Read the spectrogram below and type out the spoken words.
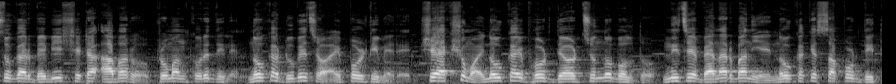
সুগার বেবি, সেটা আবারও প্রমাণ করে দিলেন। নৌকা ডুবে যাওয়ায় পোল্টি মেরে। সে একসময় নৌকায় ভোট দেওয়ার জন্য বলতো নিজে ব্যানার বানিয়ে নৌকাকে সাপোর্ট দিত।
